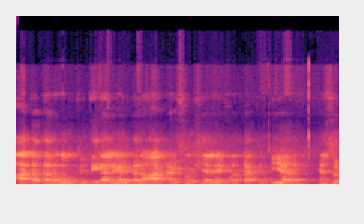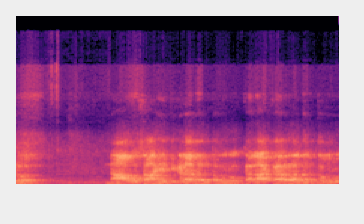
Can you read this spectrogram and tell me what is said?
ಆತ ತನ್ನ ಒಂದು ಕೃತಿನಲ್ಲಿ ಹೇಳ್ತಾನೆ ಆರ್ಟ್ ಅಂಡ್ ಸೋಷಿಯಲ್ ಲೈಫ್ ಅಂತ ಕೃತಿಯ ಹೆಸರು ನಾವು ಸಾಹಿತಿಗಳಾದಂಥವರು, ಕಲಾಕಾರರಾದಂಥವರು,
